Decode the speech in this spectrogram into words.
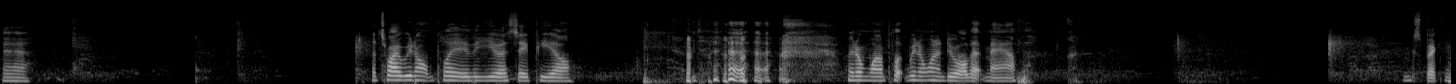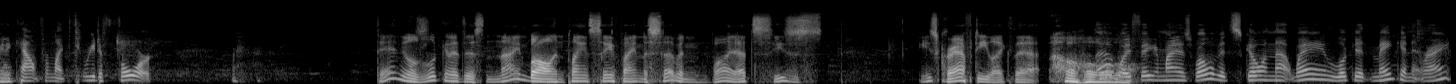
Yeah. That's why we don't play the USAPL. we don't want to. We don't want to do all that math. Expect me to count from like three to four? Daniel's looking at this nine ball and playing safe behind the seven. Boy, that's he's he's crafty like that. Oh, No, I figure might as well if it's going that way. Look at making it right.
